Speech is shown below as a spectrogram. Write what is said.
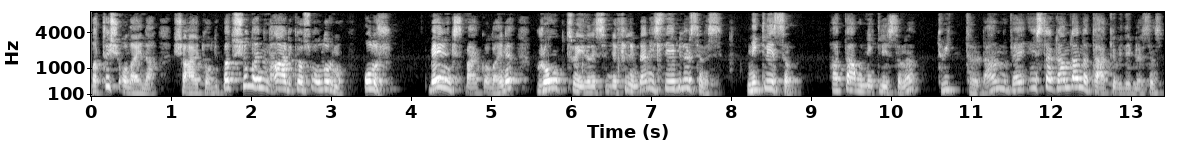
batış olayına şahit olduk. Batış olayının harikası olur mu? Olur. Barings Bank olayını Rogue Trader isimli filmden izleyebilirsiniz. Nick Leeson. Hatta bu Nick Leeson'ı Twitter'dan ve Instagram'dan da takip edebilirsiniz.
